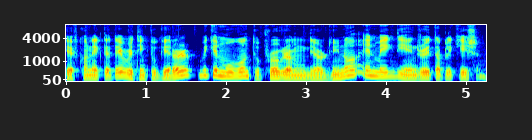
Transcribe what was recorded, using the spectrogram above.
have connected everything together, we can move on to programming the Arduino and make the Android application.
